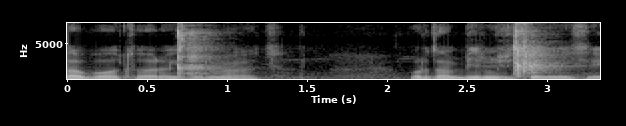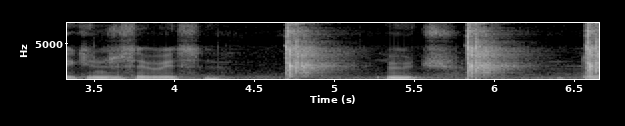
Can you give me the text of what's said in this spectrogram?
Laboratuvara gidelim evet. Buradan birinci seviyesi, ikinci seviyesi. 3 4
